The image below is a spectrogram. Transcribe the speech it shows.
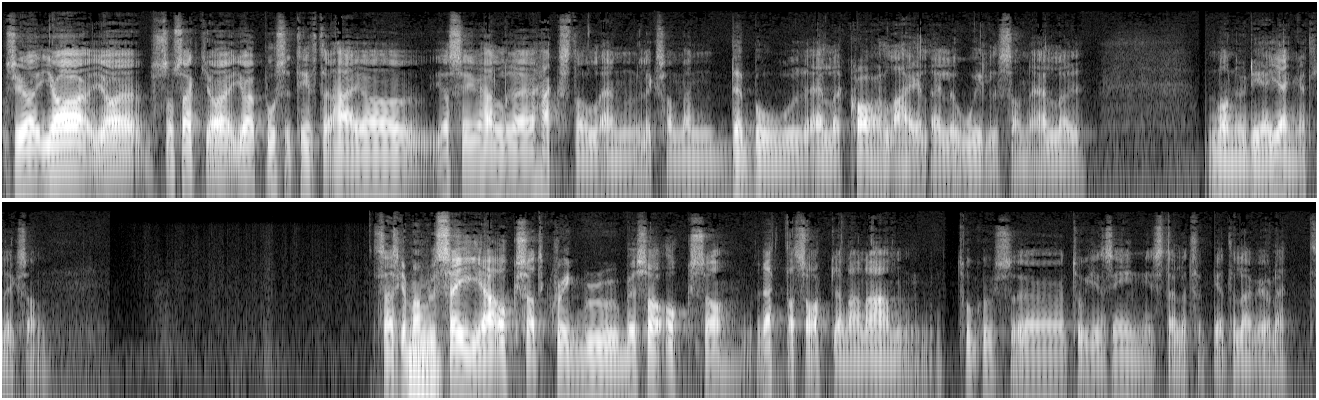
Så jag, jag, jag, som sagt, jag, jag är positiv till det här. Jag, jag ser ju hellre Hackstall än liksom en DeBoer eller Carlisle eller Wilson eller någon ur det gänget liksom. Sen ska man väl mm. säga också att Craig Berube sa också rätta sakerna när han tog, tog sig in istället för Peter Laviolette.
